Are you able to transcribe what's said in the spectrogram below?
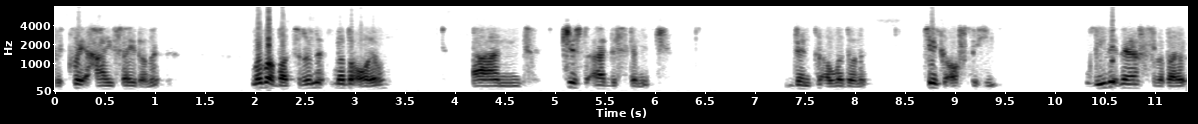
with quite a high side on it, a little bit of butter in it, a little bit of oil, and just add the spinach. Then put a lid on it. Take it off the heat. Leave it there for about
